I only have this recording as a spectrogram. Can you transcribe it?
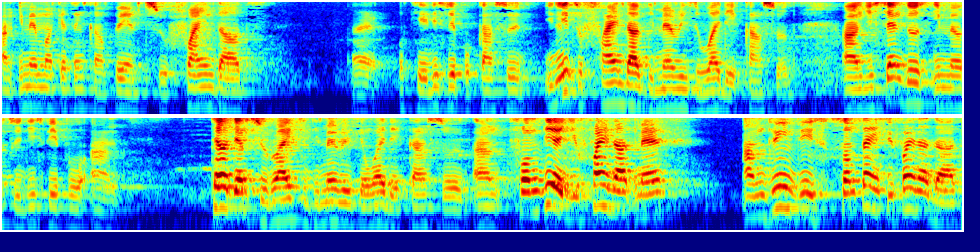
an email marketing campaign to find out, uh, okay, these people cancelled. You need to find out the main reason why they cancelled, and you send those emails to these people and tell them to write the main reason why they cancelled. And from there, you find out, man, I'm doing this. Sometimes you find out that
